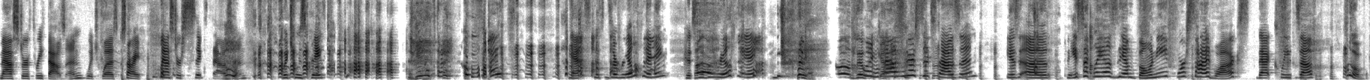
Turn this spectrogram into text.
Master 3000, which was sorry, Poop Master 6000, which was based What? Yes, this is a real thing. This is a real thing. Oh, the Poop Master 6000 is a basically a Zamboni for sidewalks that cleans up poop.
